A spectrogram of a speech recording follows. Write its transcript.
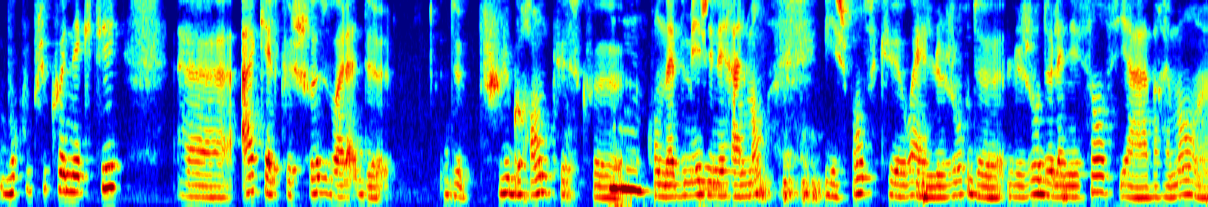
beaucoup plus connectée à quelque chose, voilà, de de plus grand que ce que mm. qu'on admet généralement. Et je pense que ouais le jour de le jour de la naissance il y a vraiment euh,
